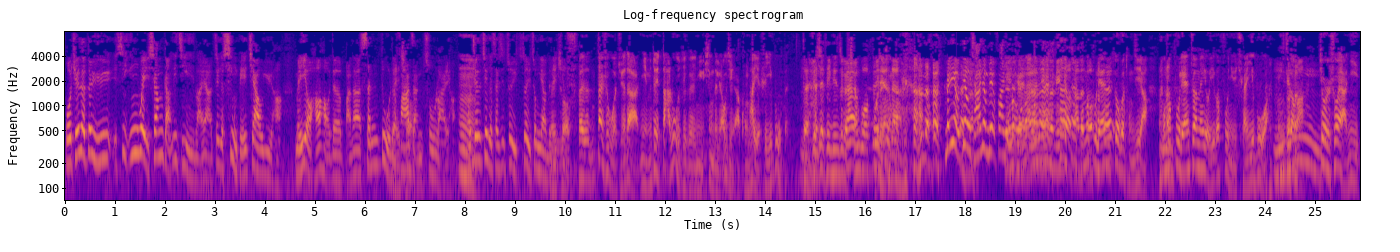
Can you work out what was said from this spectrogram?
我觉得对于是因为香港一直以来啊，这个性别教育哈，没有好好的把它深度的发展出来哈。嗯，我觉得这个才是最最重要的。没错，呃，但是我觉得啊，你们对大陆这个女性的了解啊，恐怕也是一部分。对，还是听听这个全国妇联的。没有调查就没有发言权。我们妇联做过统计啊，我们妇联专门有一个妇女权益部啊，你知道吗？就是说呀，你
